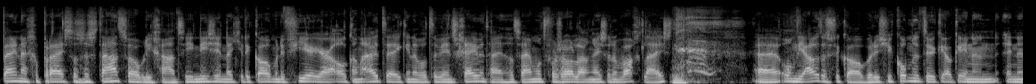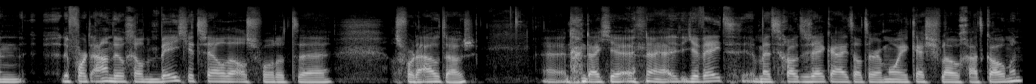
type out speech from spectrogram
bijna geprijsd als een staatsobligatie. In die zin dat je de komende vier jaar al kan uittekenen wat de winstgevendheid gaat zijn. Want voor zo lang is er een wachtlijst. Uh, om die auto's te kopen. Dus je komt natuurlijk ook in een. In een voor het aandeel geldt een beetje hetzelfde als voor, het, uh, als voor de auto's. Uh, dat je, nou ja, je weet met grote zekerheid dat er een mooie cashflow gaat komen.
